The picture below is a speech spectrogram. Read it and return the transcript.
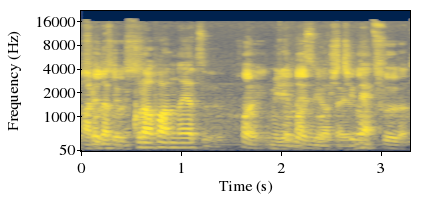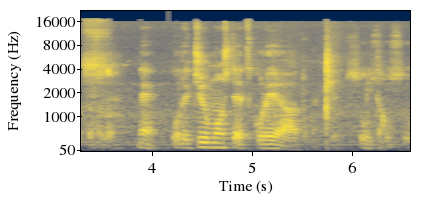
あれだけどクラファンのやつはい。見れますよ去年の7月だったかな、ね。俺注文したやつこれやとかそうそうそう、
